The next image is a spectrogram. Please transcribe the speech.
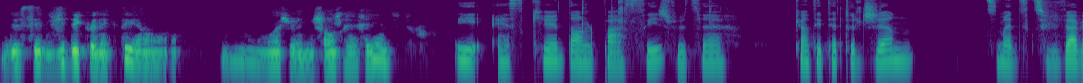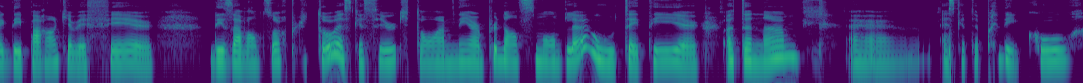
de cette vie déconnectée. Hein. Moi, je ne changerais rien du tout. Et est-ce que dans le passé, je veux dire, quand tu étais toute jeune, tu m'as dit que tu vivais avec des parents qui avaient fait des aventures plus tôt. Est-ce que c'est eux qui t'ont amené un peu dans ce monde-là ou tu as été autonome? Est-ce que tu as pris des cours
